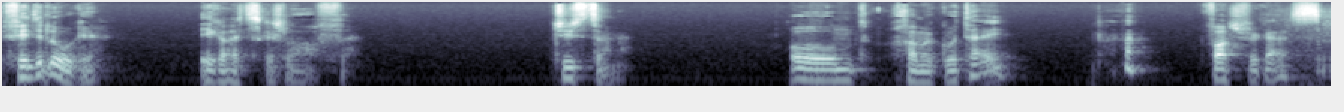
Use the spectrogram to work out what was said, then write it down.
Wiederschauen. Ich gehe jetzt schlafen. Tschüss zusammen. Und kommt gut heim. Fast vergessen.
